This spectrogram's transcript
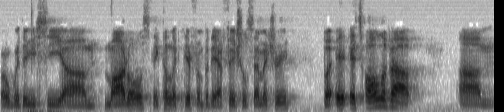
or whether you see um, models, they can look different, but they have facial symmetry. But it, it's all about um,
